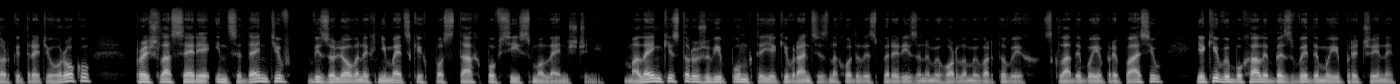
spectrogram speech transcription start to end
43-го року пройшла серія інцидентів в ізольованих німецьких постах по всій Смоленщині. Маленькі сторожові пункти, які вранці знаходили з перерізаними горлами вартових, склади боєприпасів, які вибухали без видимої причини,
